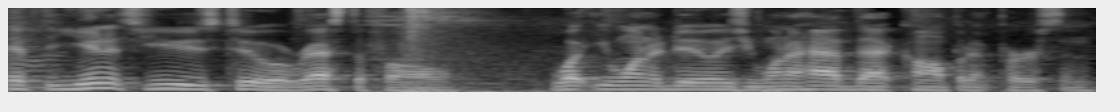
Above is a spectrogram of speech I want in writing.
If the unit's used to arrest a fall, what you want to do is you want to have that competent person,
